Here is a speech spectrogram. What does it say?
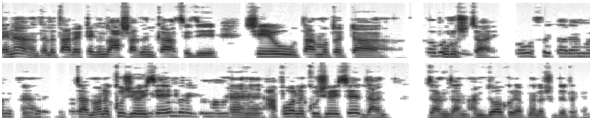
তাই না? তাহলে তার একটা কিন্তু আশা আকাঙ্ক্ষা আছে যে সেও তার মতো একটা পুরুষ চায়। অবশ্যই তার আমি অনেক হ্যাঁ। যান অনেক খুশি হয়েছে। হ্যাঁ হ্যাঁ আপু অনেক খুশি হয়েছে। যান যান যান আমি দোয়া করি আপনারা শুনতে থাকেন।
